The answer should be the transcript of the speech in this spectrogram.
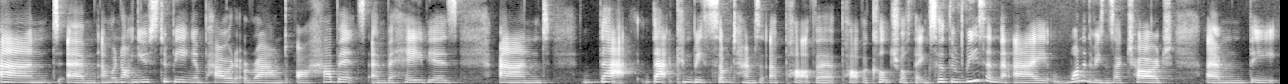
and um, and we're not used to being empowered around our habits and behaviors and that that can be sometimes a part of a part of a cultural thing. So the reason that I one of the reasons I charge um, the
